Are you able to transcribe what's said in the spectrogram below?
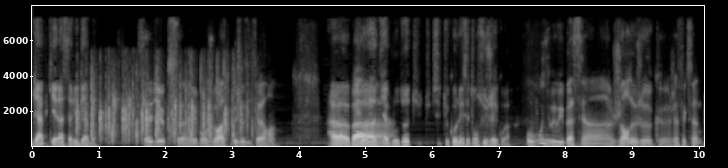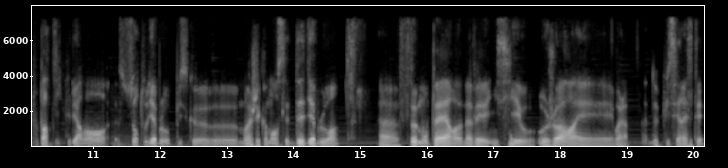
Gab qui est là. Salut Gab. Salut Dux et bonjour à tous les auditeurs. Alors, Euh, bah- toi, Diablo 2, tu, tu, tu connais, c'est ton sujet, quoi. Oui, oui, oui, bah c'est un genre de jeu que j'affectionne tout particulièrement, surtout Diablo, puisque euh, moi j'ai commencé dès Diablo 1. Euh, Feu mon père m'avait initié au, au genre et voilà, depuis c'est resté.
